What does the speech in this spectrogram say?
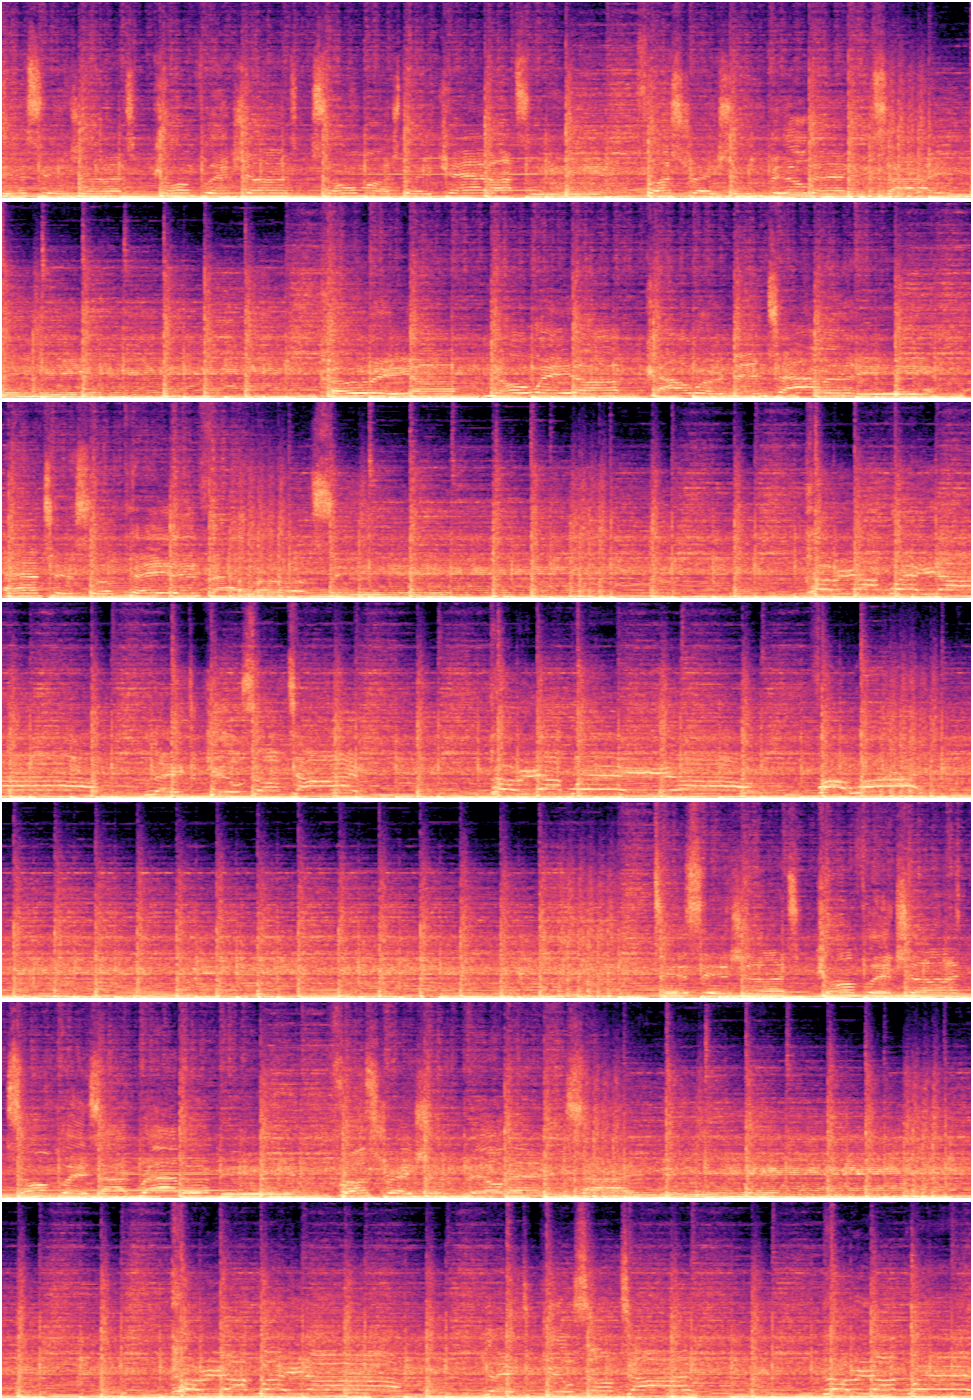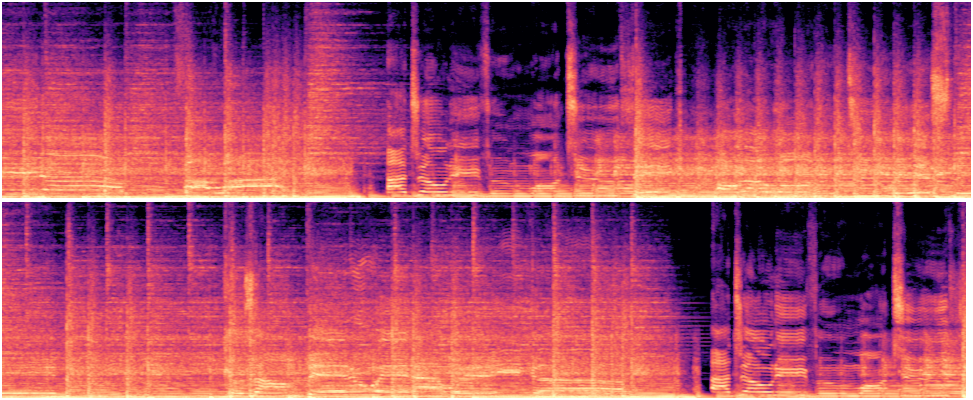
Tennessee. Affliction, someplace I'd rather be. Frustration building inside me. Hurry up, wait up, need to kill some time. Hurry up, wait up, for what? I don't even want to think. even want to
